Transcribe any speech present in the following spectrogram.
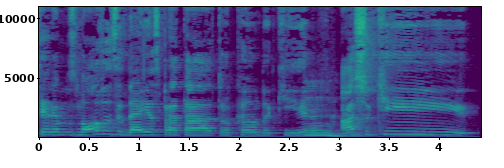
teremos novas ideias para estar tá trocando aqui. Uhum. Acho que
